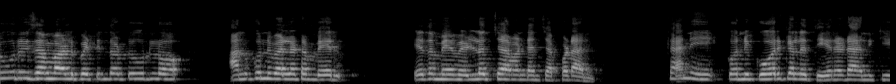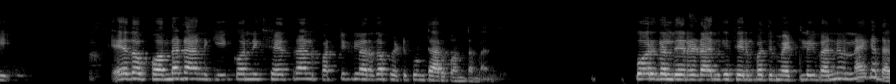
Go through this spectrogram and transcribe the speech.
టూరిజం వాళ్ళు పెట్టిందో టూర్లో అనుకుని వెళ్ళటం వేరు. ఏదో మేము వెళ్ళొచ్చామండి అని చెప్పడానికి. కానీ కొన్ని కోరికలు తీరడానికి ఏదో పొందడానికి కొన్ని క్షేత్రాలు పర్టికులర్గా పెట్టుకుంటారు కొంతమంది. కోరికలు తీరడానికి తిరుపతి మెట్లు ఇవన్నీ ఉన్నాయి కదా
